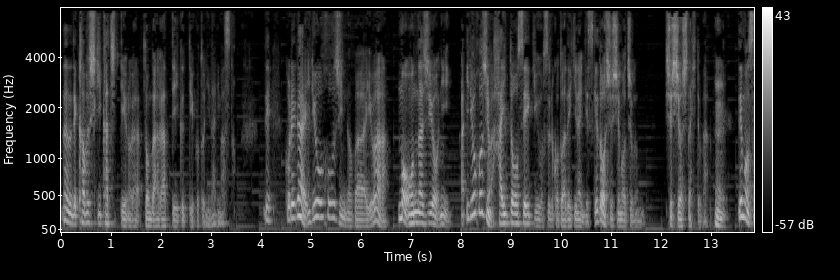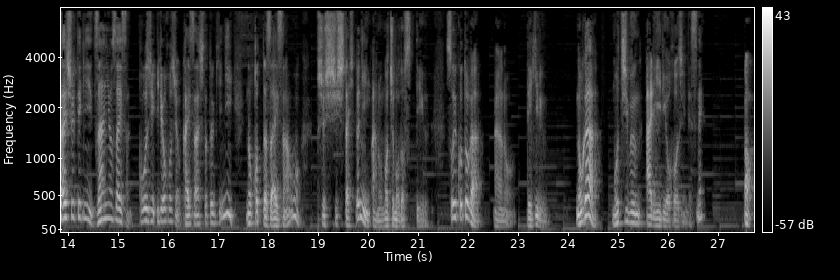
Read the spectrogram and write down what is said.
なので株式価値っていうのがどんどん上がっていくっていうことになりますと。で、これが医療法人の場合は、もう同じように、あ医療法人は配当請求をすることはできないんですけど、出資持ち分、出資をした人が。うん。でも最終的に残余財産、法人、医療法人を解散した時に残った財産を出資した人にあの持ち戻すっていう、そういうことがあのできるのが持ち分あり医療法人ですね。あ、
